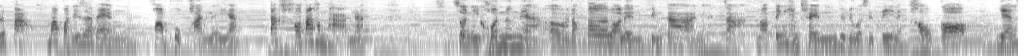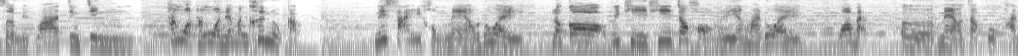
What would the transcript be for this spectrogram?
หรือเปล่ามากกว่าที่แสดงความผูกพันอะไรเงี้ยตั้งเขาตั้งคำถามนะ ส่วนอีกคนนึงเนี่ยเออดรลอเรนฟินกาเนี่ยจาก Nottingham Trent University เนี่ยเขาก็แย้งเสริมอีกว่าจริง ๆ ทั้งหมดทั้งมวลเนี่ยมันขึ้นอยู่กับนิสัยของแมวด้วย แล้วก็วิธีที่เจ้าของเลี้ยงมาด้วย ว่าแบบเออแมวจะผูกพัน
